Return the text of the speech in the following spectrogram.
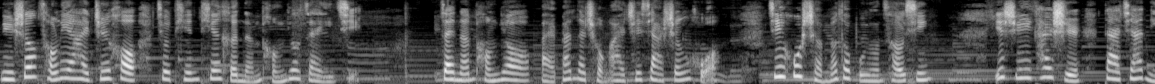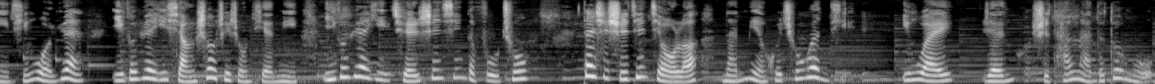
女生从恋爱之后就天天和男朋友在一起，在男朋友百般的宠爱之下生活，几乎什么都不用操心。也许一开始大家你情我愿，一个愿意享受这种甜蜜，一个愿意全身心的付出，但是时间久了难免会出问题，因为人是贪婪的动物。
